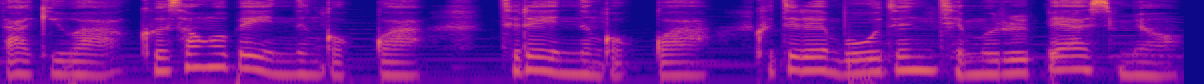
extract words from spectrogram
나귀와 그 성읍에 있는 것과 들에 있는 것과 그들의 모든 재물을 빼앗으며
